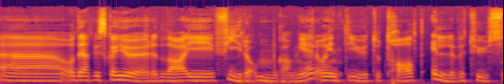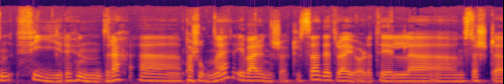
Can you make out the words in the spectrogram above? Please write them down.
Eh, og det at vi skal gjøre det da i fire omganger og intervjue totalt 11 400 eh, personer i hver undersøkelse, det tror jeg gjør det til eh, den største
